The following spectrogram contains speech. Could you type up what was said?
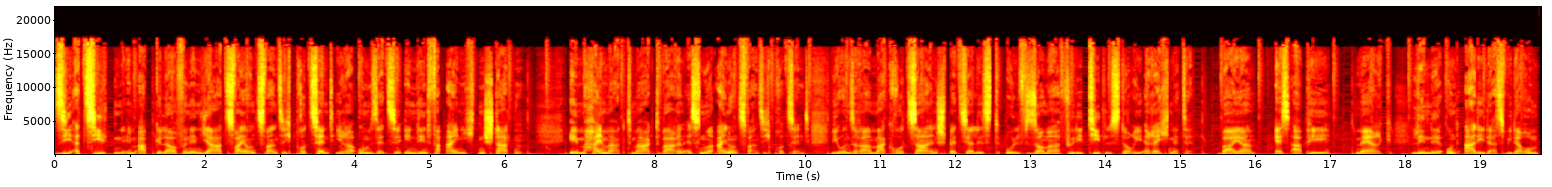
Sie erzielten im abgelaufenen Jahr 22 Prozent ihrer Umsätze in den Vereinigten Staaten. Im Heimatmarkt waren es nur 21 Prozent, wie unser Makrozahlenspezialist Ulf Sommer für die Titelstory errechnete. Bayer, SAP, Merck, Linde und Adidas wiederum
